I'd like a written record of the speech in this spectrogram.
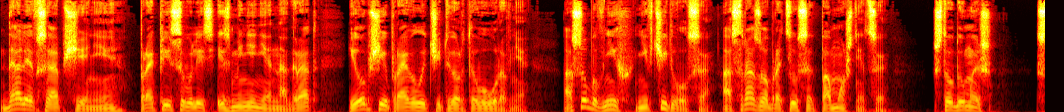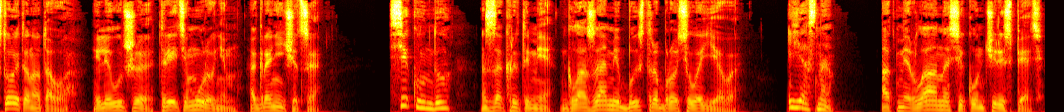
Далее в сообщении прописывались изменения наград и общие правила четвертого уровня. Особо в них не вчитывался, а сразу обратился к помощнице. «Что думаешь, стоит оно того? Или лучше третьим уровнем ограничиться?» «Секунду», — с закрытыми глазами быстро бросила Ева. «Ясно». Отмерла она секунд через пять.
